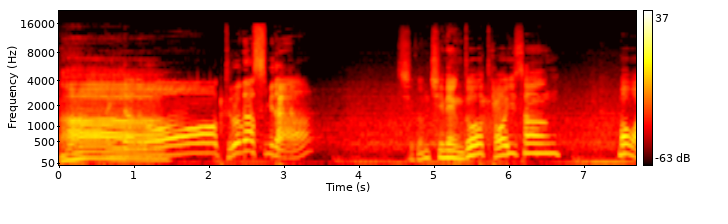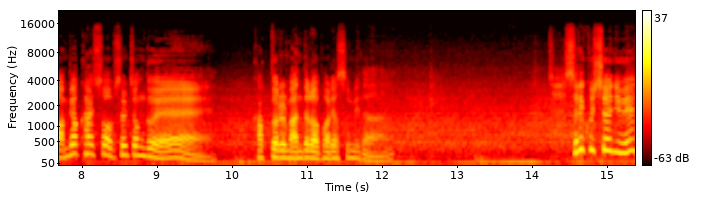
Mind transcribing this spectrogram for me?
아, 횡단으로 들어갔습니다. 지금 진행도 더 이상 뭐 완벽할 수 없을 정도의 각도를 만들어 버렸습니다. 자, 쓰리 쿠션 이후에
